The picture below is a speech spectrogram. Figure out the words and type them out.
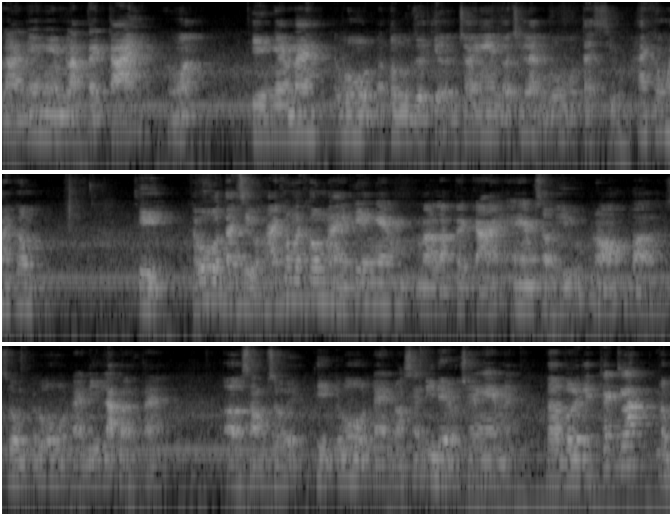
Là những anh em làm tay cái đúng không ạ? Thì ngày hôm nay cái bộ hột mà tôi muốn giới thiệu cho anh em đó chính là cái bộ hột tài xỉu 2020 thì cái bộ hột tài xỉu 2020 này khi anh em mà làm tay cái anh em sở hữu nó và dùng cái bộ hột này đi lắc ở tài ở sòng sới thì cái bộ hột này nó sẽ đi đều cho anh em này và với cái cách lắc độc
